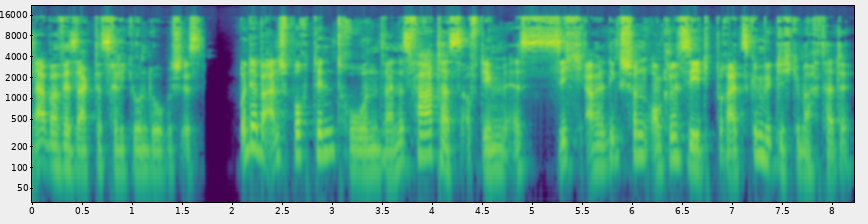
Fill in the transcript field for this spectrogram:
Aber wer sagt, dass Religion logisch ist? Und er beansprucht den Thron seines Vaters, auf dem es sich allerdings schon Onkel Seth bereits gemütlich gemacht hatte.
